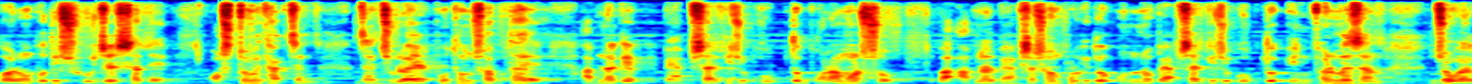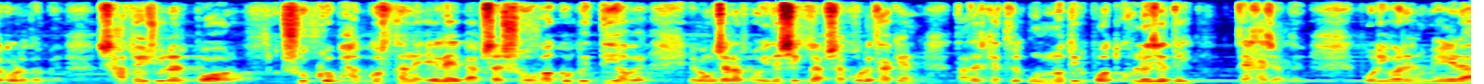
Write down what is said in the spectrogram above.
কর্মপতি সূর্যের সাথে অষ্টমে থাকছেন যাচ্ছেন যা জুলাইয়ের প্রথম সপ্তাহে আপনাকে ব্যবসার কিছু গুপ্ত পরামর্শ বা আপনার ব্যবসা সম্পর্কিত অন্য ব্যবসার কিছু গুপ্ত ইনফরমেশন জোগাড় করে দেবে। সাতই জুলাইয়ের পর শুক্র ভাগ্যস্থানে এলে ব্যবসায় সৌভাগ্য বৃদ্ধি হবে এবং যারা বৈদেশিক ব্যবসা করে থাকেন, তাদের ক্ষেত্রে উন্নতির পথ খুলে যেতেই দেখা যাবে। পরিবারের মেয়েরা,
